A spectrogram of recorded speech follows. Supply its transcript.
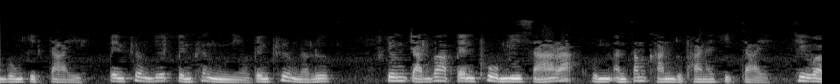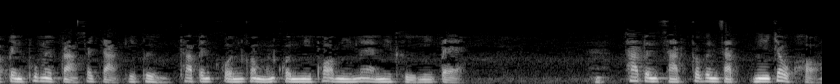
ำรุงจิตใจ เป็นเครื่องยึดเป็นเครื่องเหนียวเป็นเครื่องระลึก จึงจัดว่าเป็นผู้มีสาระคุณอันสำคัญอยู่ภายในจิตใจที่ว่าเป็นผู้ไม่ปราศจากที่พึ่ง ถ้าเป็นคนก็เหมือนคนมีพ่อมีแม่มีขือมีแปรถ้าเป็นสัตว์ก็เป็นสัตว์มีเจ้าของ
